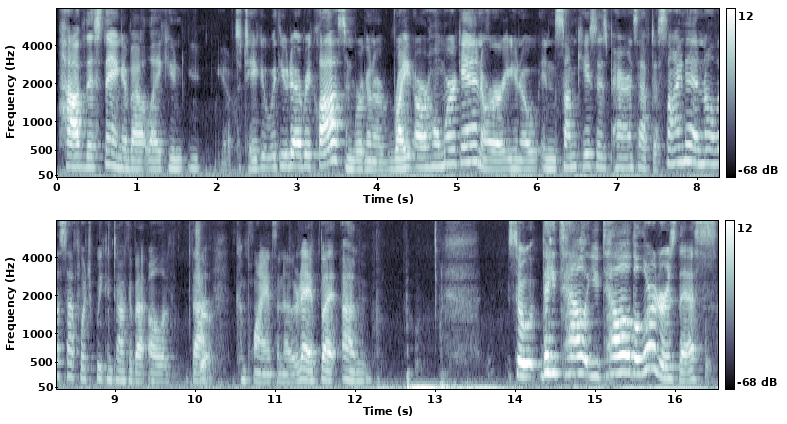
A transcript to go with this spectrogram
have this thing about like you. you you have to take it with you to every class and we're going to write our homework in or you know in some cases parents have to sign it and all this stuff which we can talk about all of that Sure. compliance another day. But um so they tell you tell the learners this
